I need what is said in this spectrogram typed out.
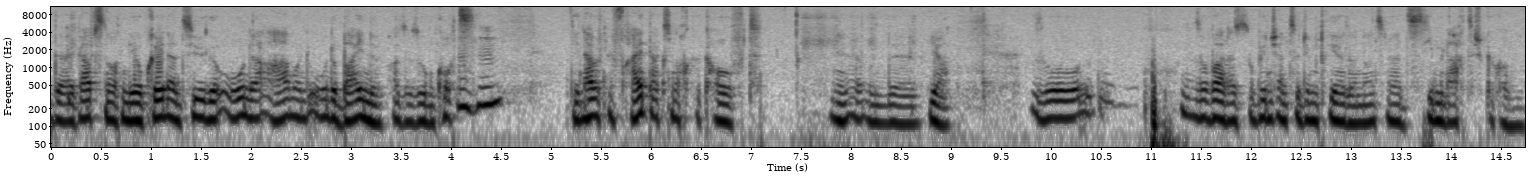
Da gab es noch Neoprenanzüge ohne Arme und ohne Beine, also so ein kurz. Mhm. Den habe ich mir freitags noch gekauft. Ja, und äh, ja, so, so war das. So bin ich dann zu dem Triathlon 1987 gekommen.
